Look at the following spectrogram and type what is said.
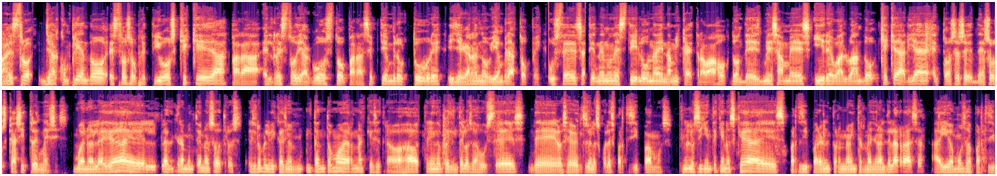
maestro, ya cumpliendo estos objetivos, ¿qué queda para el resto de agosto, para septiembre, octubre y llegar a noviembre a tope? Ustedes tienen un estilo, una dinámica de trabajo donde es mes a mes ir evaluando qué quedaría entonces en esos casi tres meses. Bueno, la idea del plan de entrenamiento de nosotros es una planificación un tanto moderna que se trabaja teniendo presente los ajustes de los eventos en los cuales participamos. Lo siguiente que nos queda es participar en el torneo internacional de la raza. Ahí vamos a participar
